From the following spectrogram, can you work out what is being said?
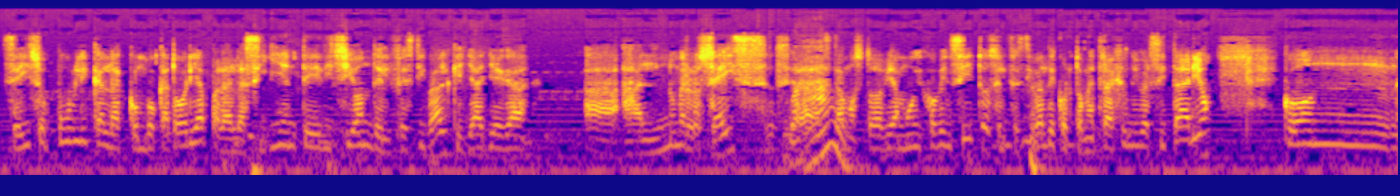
se hizo pública la convocatoria para la siguiente edición del festival, que ya llega a- al número 6. O sea, estamos todavía muy jovencitos, el Festival de Cortometraje Universitario. Con eh,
